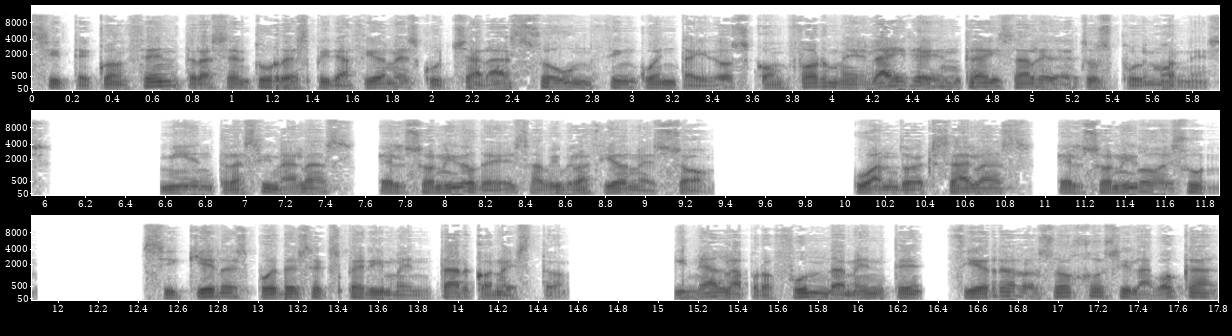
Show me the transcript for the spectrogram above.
Si te concentras en tu respiración escucharás SO 52 conforme el aire entra y sale de tus pulmones. Mientras inhalas, el sonido de esa vibración es So. Cuando exhalas, el sonido es un. Si quieres puedes experimentar con esto. Inhala profundamente, cierra los ojos y la boca,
